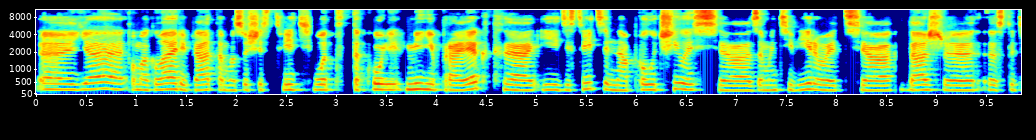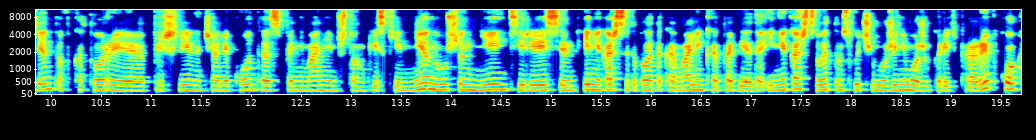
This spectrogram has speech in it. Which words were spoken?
я помогла ребятам осуществить вот такой мини-проект, э, и действительно получилось замотивировать даже студентов, которые пришли в начале года с пониманием, что английский им не нужен, не интересен. И мне кажется, это была такая маленькая победа. И мне кажется, в этом случае мы уже не можем говорить про рыбку,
